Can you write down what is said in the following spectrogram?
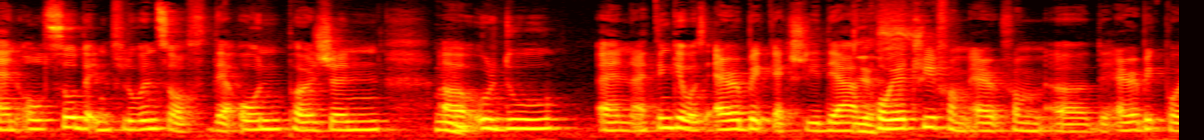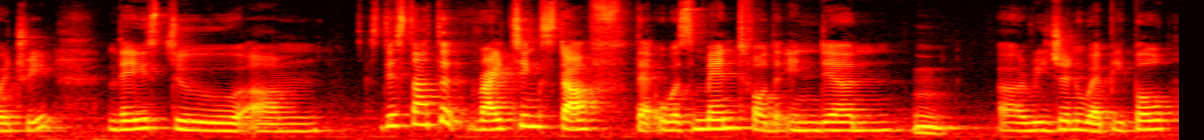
and also the influence of their own Persian, uh, Urdu and I think it was Arabic actually. Their Yes. poetry from from uh, the Arabic poetry. They used to um, they started writing stuff that was meant for the Indian uh, region where people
